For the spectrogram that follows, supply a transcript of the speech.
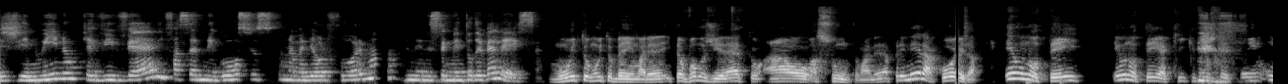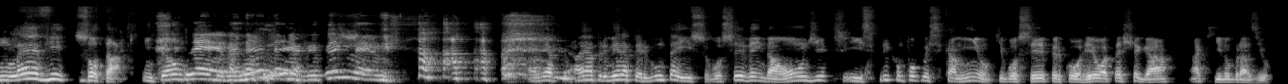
genuíno, que é viver e fazer negócios uma melhor forma no segmento de beleza. Muito, muito bem, Mariana. Então, vamos direto ao assunto, Mariana. A primeira coisa, eu notei eu notei aqui que você tem um leve sotaque. Então, leve, né? Primeira... Leve, bem leve. A minha, a minha, primeira pergunta é isso: você vem da onde? E explica um pouco esse caminho que você percorreu até chegar aqui no Brasil.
